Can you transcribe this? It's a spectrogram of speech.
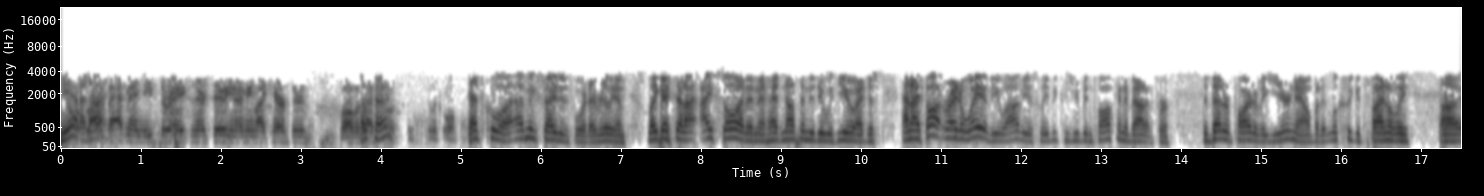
Yeah, a lot of Batman Easter eggs in there too. You know what I mean? Like characters involved with Okay. that. So it's really cool. That's cool. I, I'm excited for it. I really am. Like I said, I, I saw it and it had nothing to do with you. I just and I thought right away of you, obviously, because you've been talking about it for the better part of a year now. But it looks like it's finally uh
